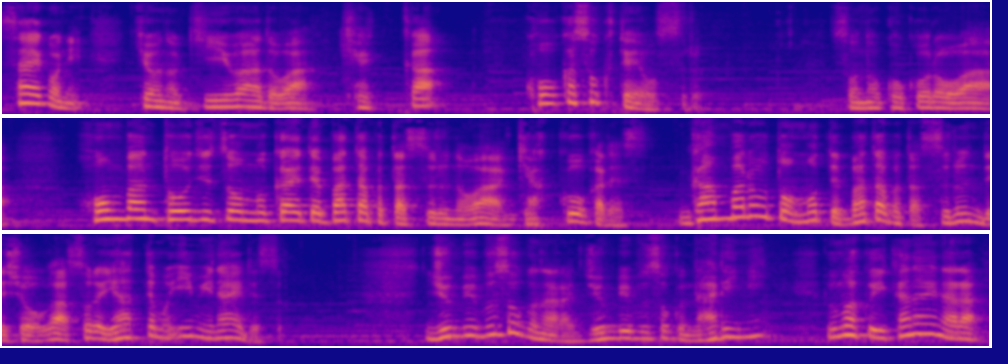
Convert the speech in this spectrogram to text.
最後に今日のキーワードは結果効果測定をする。その心は本番当日を迎えてバタバタするのは逆効果です。頑張ろうと思ってバタバタするんでしょうがそれやっても意味ないです。準備不足なら準備不足なりにうまくいかないなら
